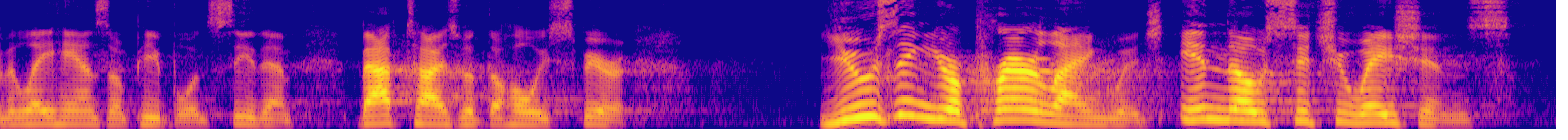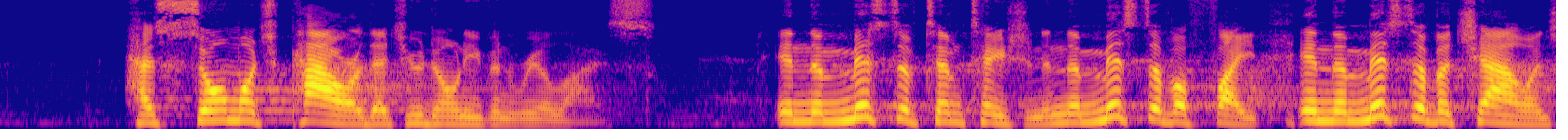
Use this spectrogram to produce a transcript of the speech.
to lay hands on people and see them baptized with the Holy Spirit. Using your prayer language in those situations has so much power that you don't even realize in the midst of temptation, in the midst of a fight, in the midst of a challenge,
